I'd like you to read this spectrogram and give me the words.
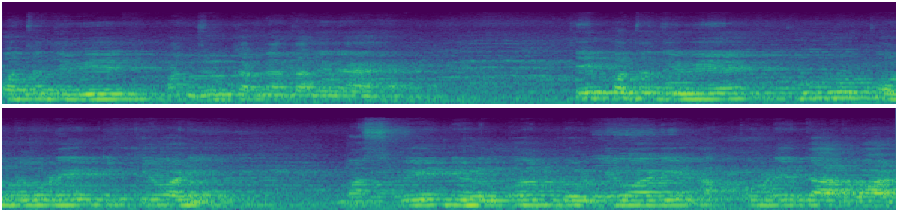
पथदिवे मंजूर करण्यात आलेले आहे ते पथदिवे पूर कोनवडे टिक्केवाडी मसवे निळकण लोटेवाडी अक्कोडे दारवाड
